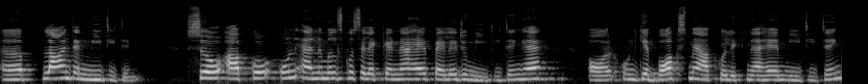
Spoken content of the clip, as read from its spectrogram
uh, plant and meat eating. So आपको उन animals को select करना है पहले जो meat eating है और उनके box में आपको लिखना है meat eating.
